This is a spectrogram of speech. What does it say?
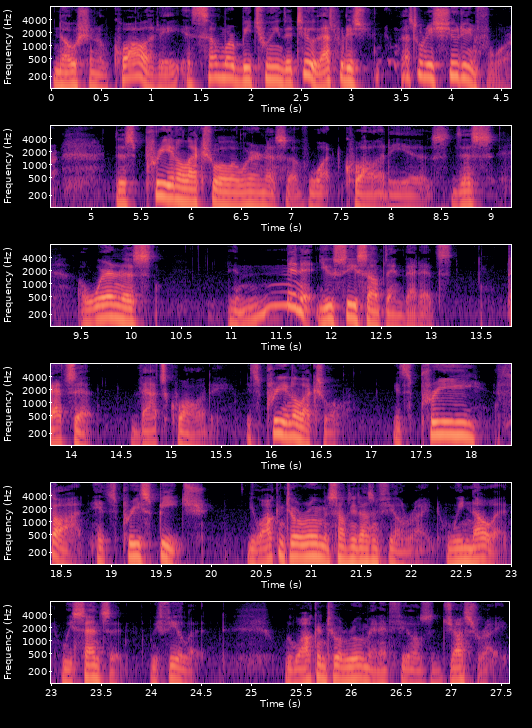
notion of quality is somewhere between the two. That's what he's that's what he's shooting for. This pre-intellectual awareness of what quality is. This awareness the minute you see something that it's that's it. That's quality. It's pre-intellectual. It's pre-thought. It's pre-speech. You walk into a room and something doesn't feel right. We know it. We sense it. We feel it. We walk into a room and it feels just right.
